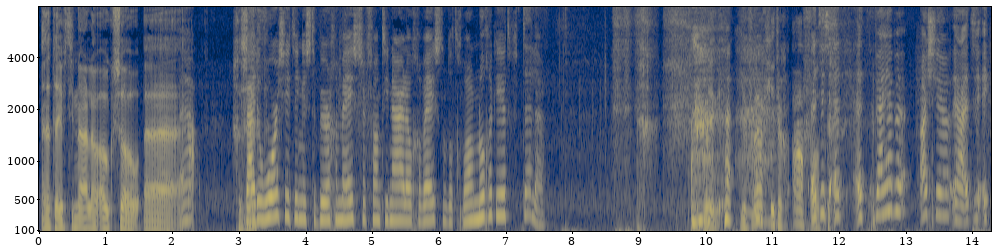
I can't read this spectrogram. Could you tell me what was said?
En dat heeft Tinarlo ook zo eh, Ja, gezegd. bij de hoorzitting is de burgemeester van Tinarlo geweest... om dat gewoon nog een keer te vertellen. Je vraagt je toch af. Het wat- is, het, het, wij hebben, als je, ja, het, ik,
